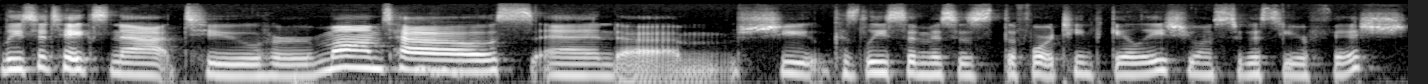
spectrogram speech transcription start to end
Lisa takes Nat to her mom's house, and um, she because Lisa misses the 14th Gilly, she wants to go see her fish.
